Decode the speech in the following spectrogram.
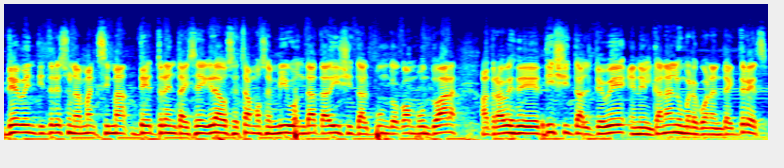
de 23, una máxima de 36 grados. Estamos en vivo en datadigital.com.ar a través de Digital TV en el canal número 43.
